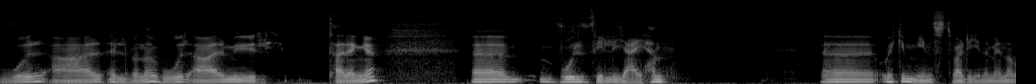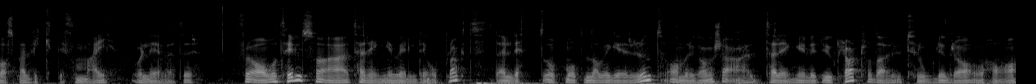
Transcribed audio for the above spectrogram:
Hvor er elvene? Hvor er myrterrenget? Eh, hvor vil jeg hen? Eh, og ikke minst verdiene mine, hva som er viktig for meg å leve etter. For av og til så er terrenget veldig opplagt. Det er lett å på en måte navigere rundt. Og andre ganger så er terrenget litt uklart, og da er det utrolig bra å ha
